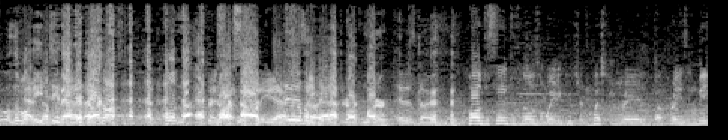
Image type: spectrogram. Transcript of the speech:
Ooh, a little Yeah, 18 nothing- after I dark, saw- a little not after I dark saw nod. somebody, yeah. It is dark. After dark mutter. It is dark. Paul DeSantis knows a way to get your question read is by praising me.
